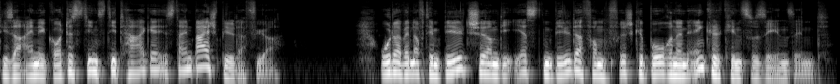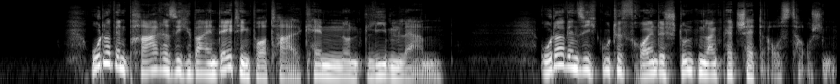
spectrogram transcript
Dieser eine Gottesdienst die Tage ist ein Beispiel dafür. Oder wenn auf dem Bildschirm die ersten Bilder vom frisch geborenen Enkelkind zu sehen sind. Oder wenn Paare sich über ein Datingportal kennen und lieben lernen. Oder wenn sich gute Freunde stundenlang per Chat austauschen.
